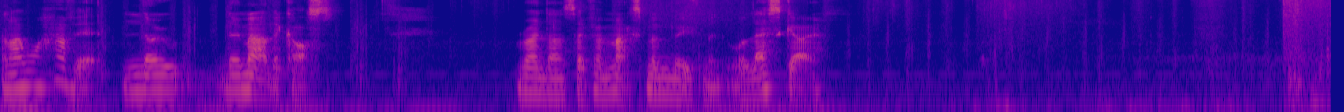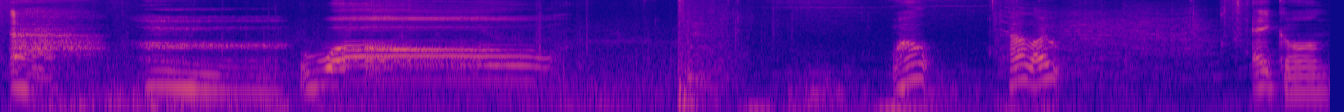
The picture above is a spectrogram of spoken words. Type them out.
And I will have it. No, no matter the cost. Run down site for maximum movement. Well, let's go. Ah. Whoa! Well, hello. Acorn.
